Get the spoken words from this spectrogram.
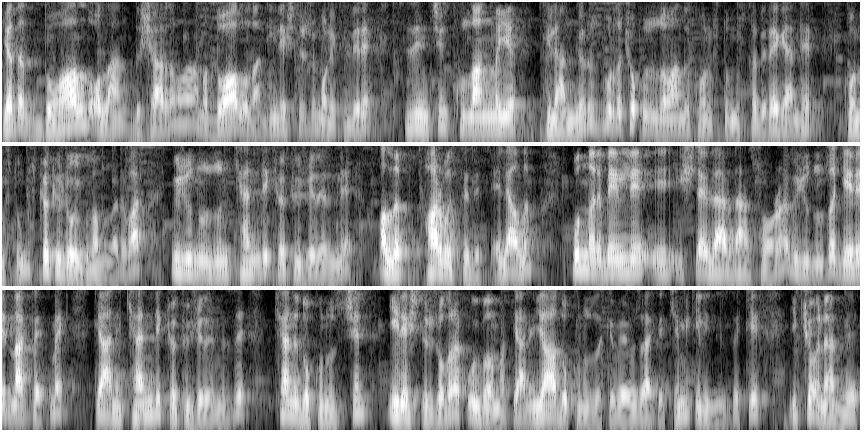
ya da doğal olan, dışarıdan olan ama doğal olan iyileştirici molekülleri sizin için kullanmayı planlıyoruz. Burada çok uzun zamandır konuştuğumuz tabii Regen'de hep konuştuğumuz kök hücre uygulamaları var. Vücudunuzun kendi kök hücrelerini alıp, harvest edip, ele alıp bunları belli e, işlevlerden sonra vücudunuza geri nakletmek. Yani kendi kök hücrelerinizi kendi dokunuz için iyileştirici olarak uygulamak. Yani yağ dokunuzdaki ve özellikle kemik iliğinizdeki iki önemli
